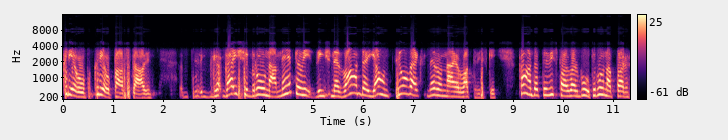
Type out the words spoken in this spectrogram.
krievu, krievu pārstāvi. Ga, gaiši brūnā mētelī viņš ne vārda jauns cilvēks nerunāja latviski. Kāda te vispār var būt runa par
